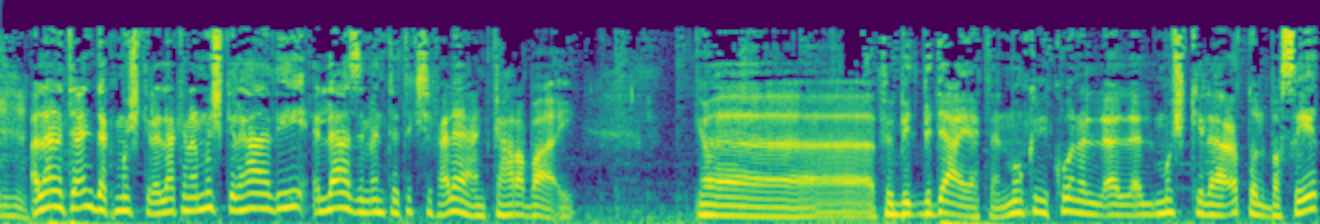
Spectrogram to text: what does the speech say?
الآن أنت عندك مشكلة لكن المشكلة هذه لازم أنت تكشف عليها عند كهربائي. في بد- بداية. ممكن يكون ال- ال- المشكلة عطل بسيط.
